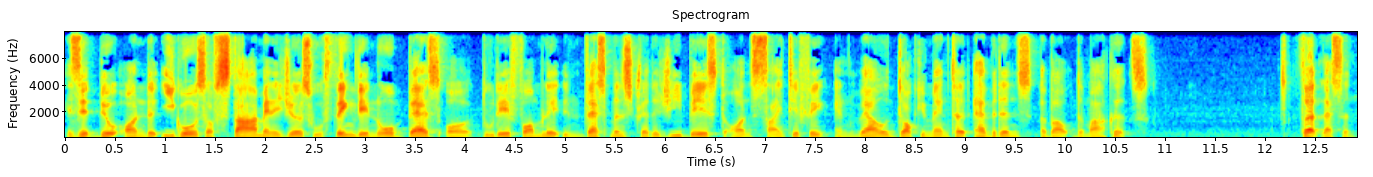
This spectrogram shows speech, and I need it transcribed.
Is it built on the egos of star managers who think they know best, or do they formulate investment strategy based on scientific and well documented evidence about the markets? Third lesson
